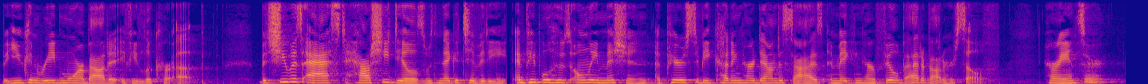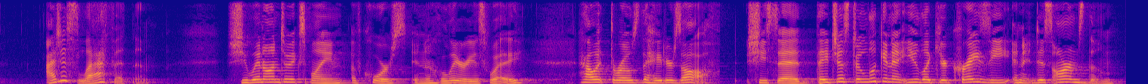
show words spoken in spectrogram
but you can read more about it if you look her up. But she was asked how she deals with negativity and people whose only mission appears to be cutting her down to size and making her feel bad about herself. Her answer? I just laugh at them. She went on to explain, of course, in a hilarious way, how it throws the haters off. She said, They just are looking at you like you're crazy and it disarms them.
